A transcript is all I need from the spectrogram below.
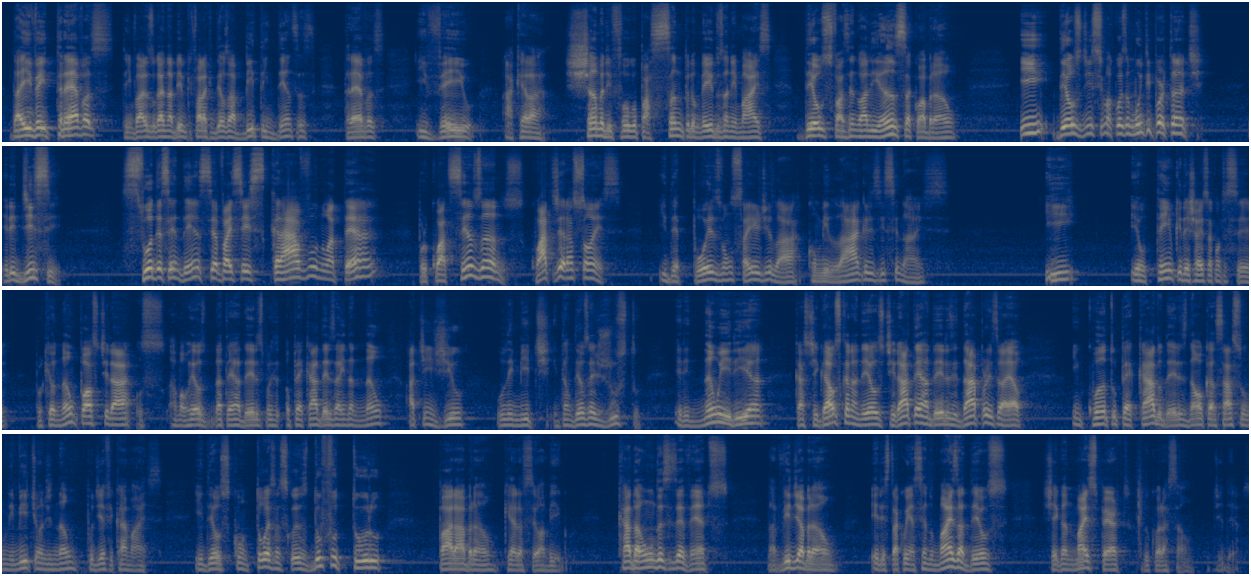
Daí veio trevas, tem vários lugares na Bíblia que fala que Deus habita em densas trevas, e veio aquela chama de fogo passando pelo meio dos animais, Deus fazendo aliança com Abraão. E Deus disse uma coisa muito importante. Ele disse: sua descendência vai ser escravo numa terra por 400 anos, quatro gerações, e depois vão sair de lá com milagres e sinais. E eu tenho que deixar isso acontecer, porque eu não posso tirar os amorreus da terra deles, porque o pecado deles ainda não atingiu o limite. Então Deus é justo, ele não iria castigar os cananeus, tirar a terra deles e dar para Israel, enquanto o pecado deles não alcançasse um limite onde não podia ficar mais. E Deus contou essas coisas do futuro para Abraão, que era seu amigo. Cada um desses eventos na vida de Abraão, ele está conhecendo mais a Deus, chegando mais perto do coração de Deus.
